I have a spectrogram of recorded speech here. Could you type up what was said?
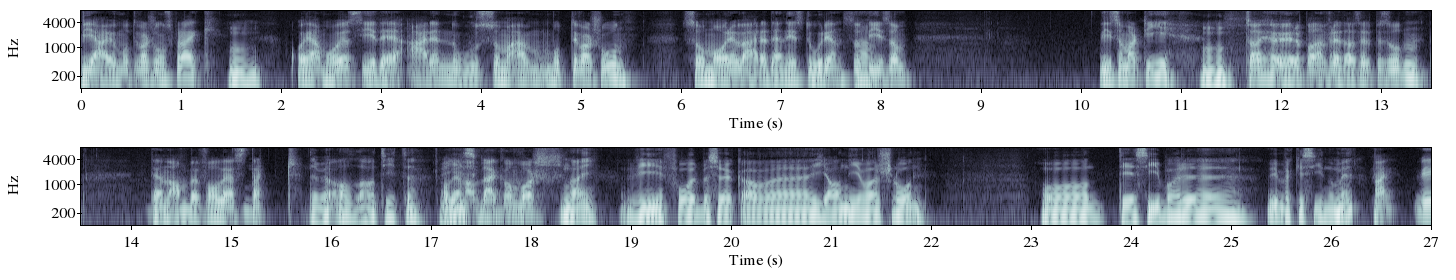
vi er jo motivasjonspreik. Mm. Og jeg må jo si det, er det noe som er motivasjon, så må det være den historien. Så Ja. de som De som har tid Mm. til å høre på den fredagsepisoden, den anbefaler jeg sterkt. Det vil alle ha tid til. Og det handler ikke om vårs. Nei, vi får besøk av eh, Jan Ivar Slåen. Og det sier bare Vi bør ikke si noe mer. Nei, vi,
